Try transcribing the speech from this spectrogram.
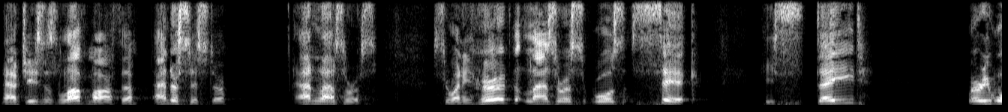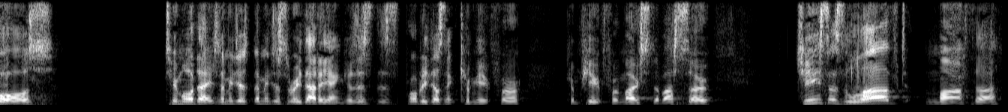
Now, Jesus loved Martha and her sister and Lazarus. So when he heard that Lazarus was sick, he stayed where he was two more days. Let me just, let me just read that again because this, this probably doesn't commute for, compute for most of us. So Jesus loved Martha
